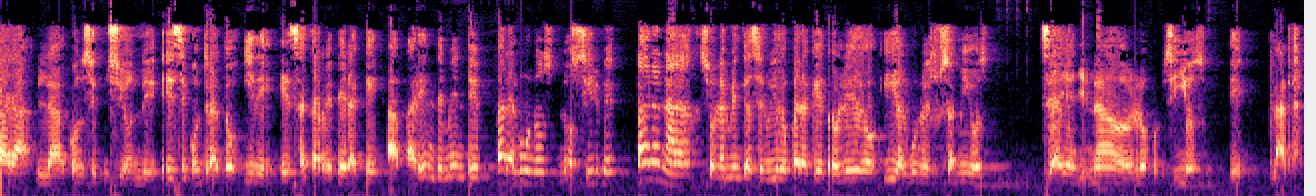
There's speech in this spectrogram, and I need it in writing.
para la consecución de ese contrato y de esa carretera que aparentemente para algunos no sirve para nada, solamente ha servido para que Toledo y algunos de sus amigos se hayan llenado los bolsillos de plata.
